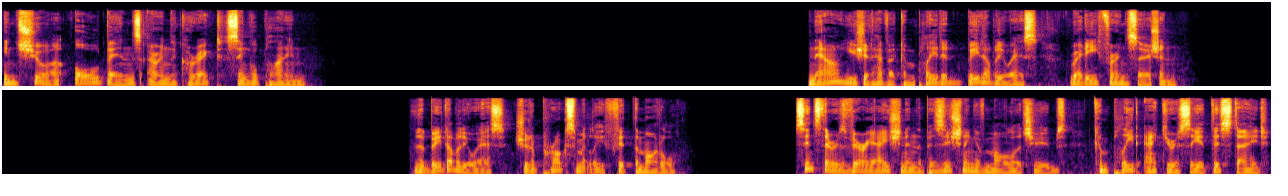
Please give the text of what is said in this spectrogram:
Ensure all bends are in the correct single plane. Now you should have a completed BWS ready for insertion. the BWS should approximately fit the model. Since there is variation in the positioning of molar tubes, complete accuracy at this stage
